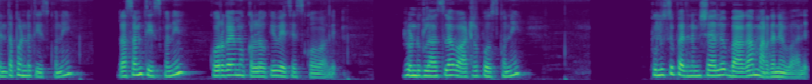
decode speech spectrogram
చింతపండు తీసుకుని రసం తీసుకుని కూరగాయ ముక్కల్లోకి వేసేసుకోవాలి. రెండు గ్లాసుల వాటర్ పోసుకొని పులుసు పది నిమిషాలు బాగా మరగనివ్వాలి.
